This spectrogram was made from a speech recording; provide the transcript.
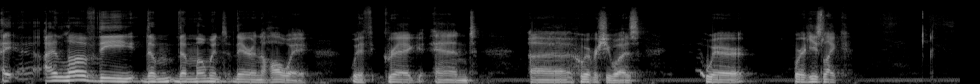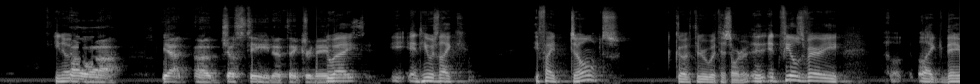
I I love the the the moment there in the hallway with Greg and uh, whoever she was, where where he's like, you know, Oh, uh, yeah, uh, Justine, I think her name I? is. And he was like, if I don't go through with this order, it, it feels very like they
